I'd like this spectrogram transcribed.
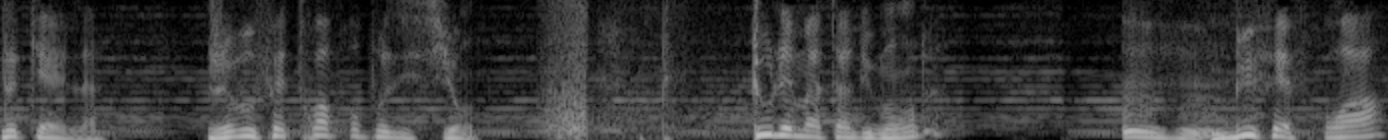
Lequel? Je vous fais trois propositions. Tous les matins du monde, Mhm. Buffet froid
